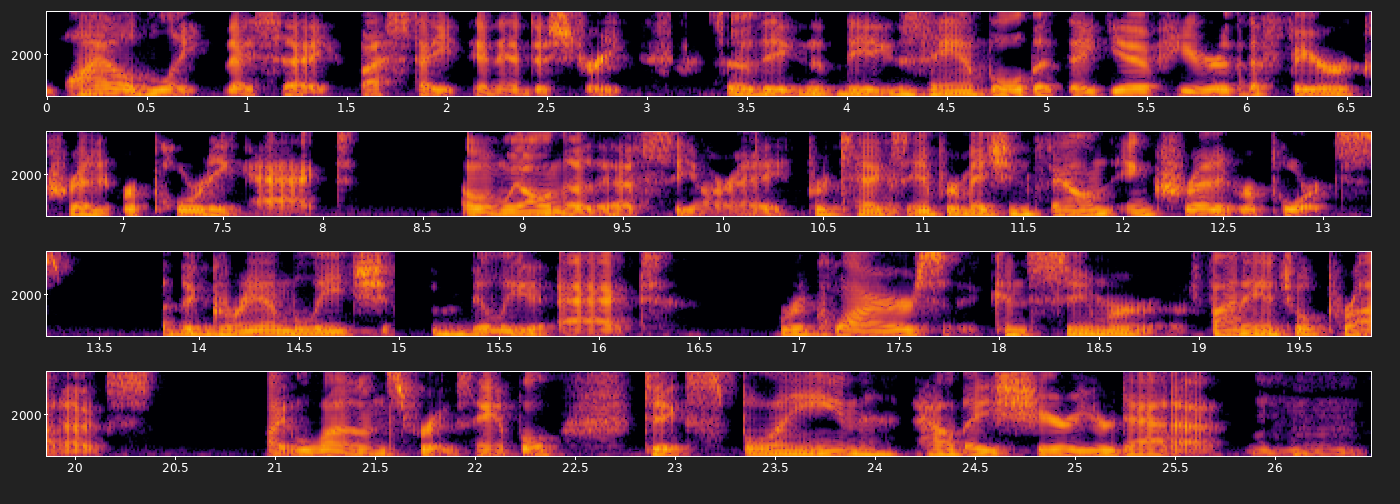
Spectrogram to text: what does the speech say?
wildly, they say, by state and industry. So the the example that they give here, the Fair Credit Reporting Act, oh, and we all know the FCRA, protects information found in credit reports. The Gramm Leach Bliley Act requires consumer financial products, like loans, for example, to explain how they share your data. Mm-hmm.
